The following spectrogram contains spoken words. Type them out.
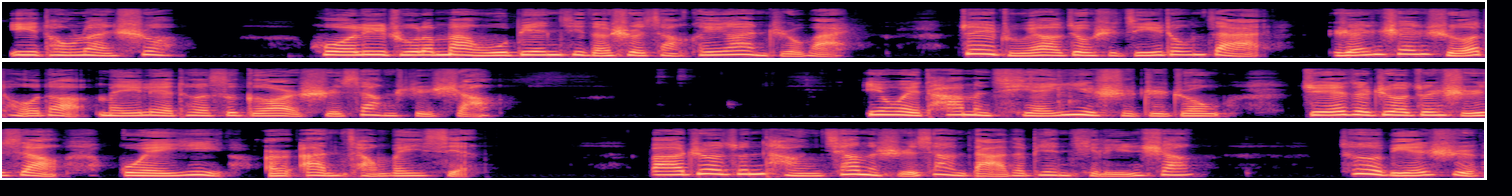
一通乱射。火力除了漫无边际的射向黑暗之外，最主要就是集中在人身蛇头的梅列特斯格尔石像之上，因为他们潜意识之中觉得这尊石像诡异而暗藏危险，把这尊躺枪的石像打得遍体鳞伤，特别是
